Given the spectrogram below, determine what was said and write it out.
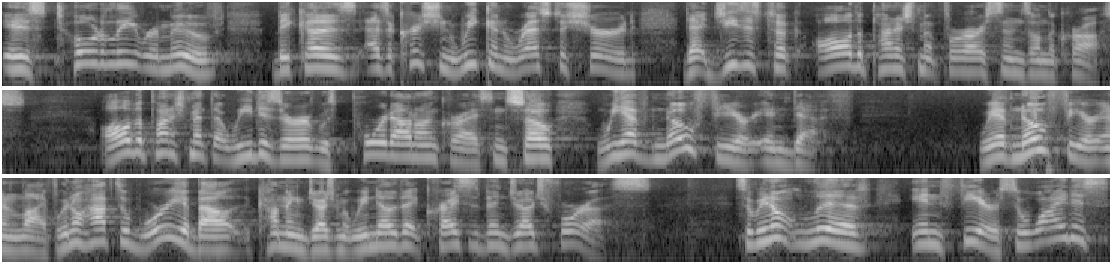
is totally removed because as a Christian, we can rest assured that Jesus took all the punishment for our sins on the cross. All the punishment that we deserved was poured out on Christ, and so we have no fear in death. We have no fear in life. We don't have to worry about coming judgment. We know that Christ has been judged for us. So we don't live in fear. So why does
